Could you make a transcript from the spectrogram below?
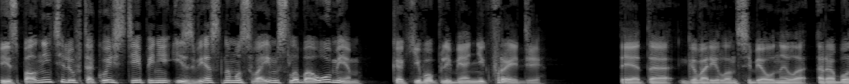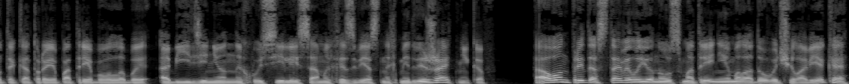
исполнителю в такой степени известному своим слабоумием, как его племянник Фредди. Это, говорил он себе уныло, работа, которая потребовала бы объединенных усилий самых известных медвежатников, а он предоставил ее на усмотрение молодого человека,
